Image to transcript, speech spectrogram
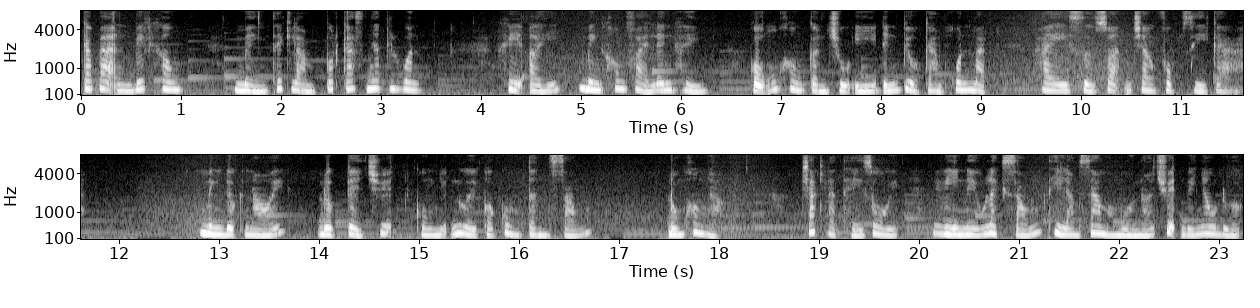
Các bạn biết không, mình thích làm podcast nhất luôn khi ấy, mình không phải lên hình, cũng không cần chú ý đến biểu cảm khuôn mặt hay sửa soạn trang phục gì cả. Mình được nói, được kể chuyện cùng những người có cùng tần sóng. Đúng không nhở? Chắc là thế rồi, vì nếu lệch sóng thì làm sao mà ngồi nói chuyện với nhau được?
